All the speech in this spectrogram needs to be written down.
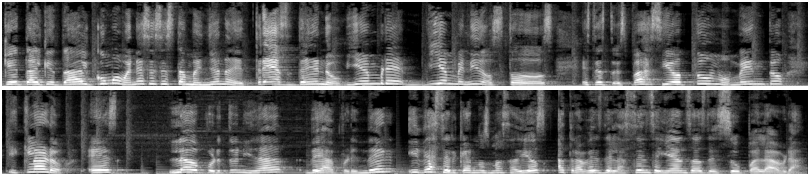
¿Qué tal, qué tal? ¿Cómo amaneces esta mañana de 3 de noviembre? Bienvenidos todos. Este es tu espacio, tu momento y claro, es la oportunidad de aprender y de acercarnos más a Dios a través de las enseñanzas de su palabra.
